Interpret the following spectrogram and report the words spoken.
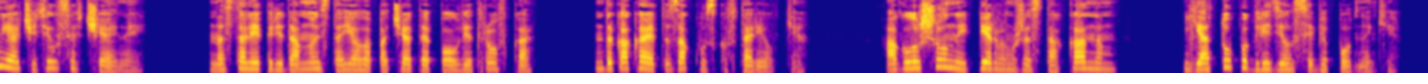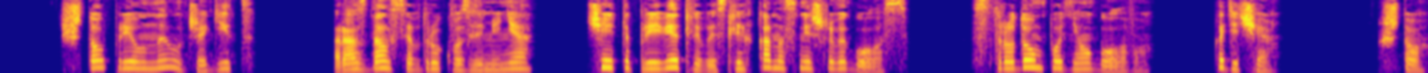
я очутился в чайной. На столе передо мной стояла початая поллитровка, да какая-то закуска в тарелке. Оглушенный первым же стаканом, я тупо глядел себе под ноги. Что приуныл Джагит? Раздался вдруг возле меня чей-то приветливый, слегка насмешливый голос. С трудом поднял голову. Кадича. «Что,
